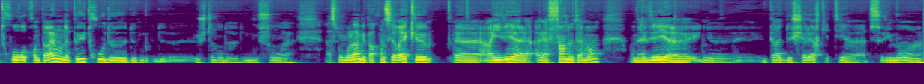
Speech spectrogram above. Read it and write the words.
trop reprendre par elle. On n'a pas eu trop de, justement de, mousson à ce moment-là. Mais par contre, c'est vrai que arrivé à la, fin, notamment, on avait une, une, période de chaleur qui était absolument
